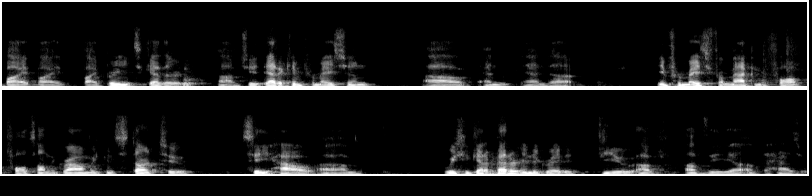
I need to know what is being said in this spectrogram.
by, by, by bringing together uh, geodetic information uh, and, and uh, information from mapping fault, faults on the ground, we can start to see how um, we can get a better integrated view of of the, uh, of the hazard.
